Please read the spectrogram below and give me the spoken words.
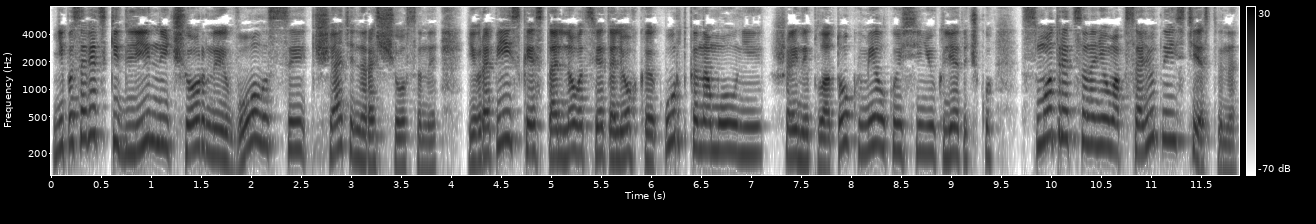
Не по-советски длинные черные волосы тщательно расчесаны, европейская стального цвета легкая куртка на молнии, шейный платок в мелкую синюю клеточку смотрятся на нем абсолютно естественно,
